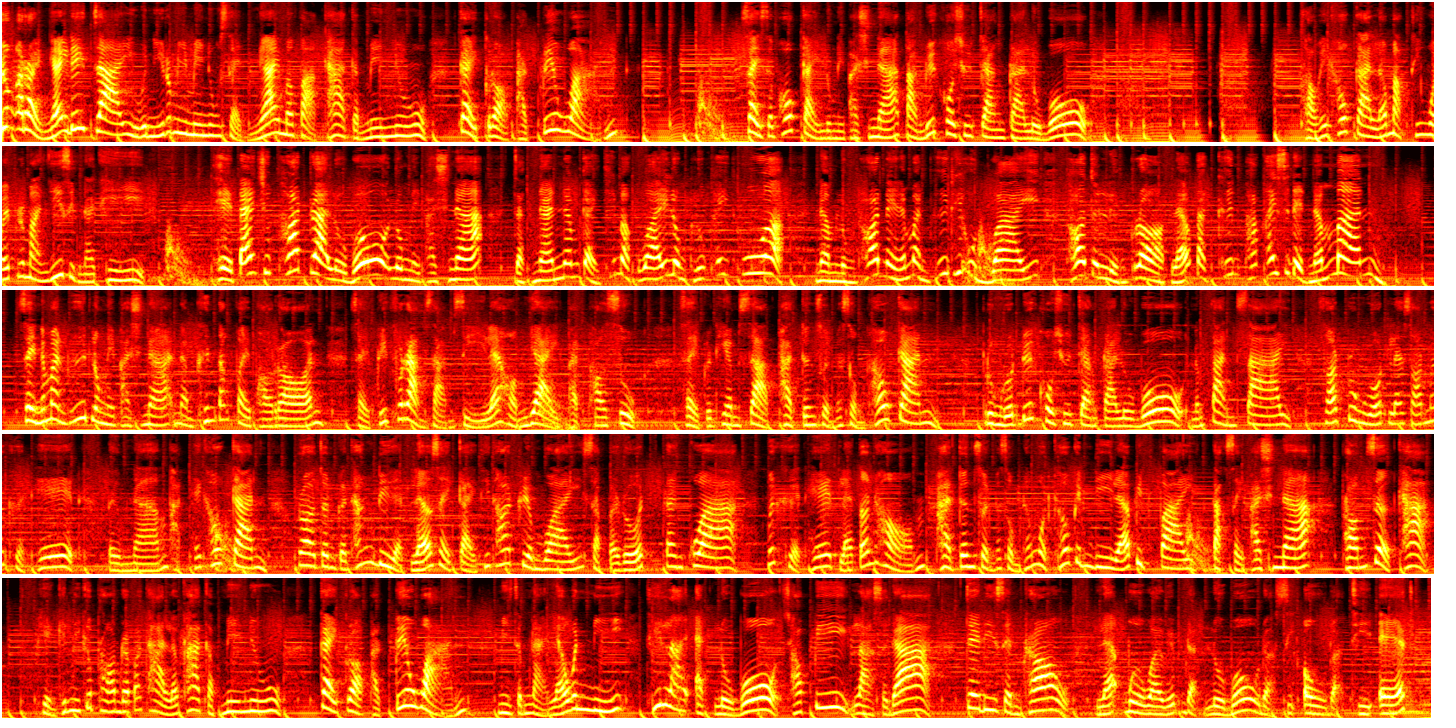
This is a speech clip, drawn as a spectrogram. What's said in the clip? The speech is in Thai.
ช่วงอร่อยง่ายได้ใจ วันนี้เรามีเมนูแสนง่ายมาฝากค่ะกับเมนู ไก่กรอบผัดเปรี้ยวหวาน ใส่สะโพกไก่ลงในภาชนะตามด้วยโคชูจังกาโลโบเคล้าให้เข้ากันแล้วหมักทิ้งไว้ประมาณ 20 นาที เทแป้งชุบทอดตราโลโบลงในภาชนะ จากนั้นนำไก่ที่หมักไว้ลงคลุกให้ทั่วนำลงทอดในน้ำมันพืชที่อุ่นไว้ ทอดจนเหลืองกรอบแล้วตักขึ้นพักให้เสด็จน้ำมัน ใส่น้ำมันพืชลงในภาชนะนำขึ้นตั้งไฟพอร้อน ใส่พริกฝรั่งสามสีและหอมใหญ่ผัดพอสุก ใส่กระเทียมสับผัดจนส่วนผสมเข้ากัน ปรุงรสด้วยโคชูจังปลาโลโบ น้ำตาลทราย ซอสปรุงรสและซอสมะเขือเทศ เติมน้ำผัดให้เข้ากัน รอจนกระทั่งเดือดแล้วใส่ไก่ที่ทอดเตรียมไว้ สับปะรดแตงกวามะเขือเทศและต้นหอม ผัดจนส่วนผสมทั้งหมดเข้ากันดีแล้วปิดไฟ ตักใส่ภาชนะ พร้อมเสิร์ฟค่ะ พียงแค่นี้ก็พร้อมรับประทานแล้วค่ะกับเมนู ไก่กรอบผัดเปรี้ยวหวาน มีจำหน่ายแล้ววันนี้ที่ Line แอดโลโบช้อปปี้ลาซาด้า JD Central และ w w w l o b o c o th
